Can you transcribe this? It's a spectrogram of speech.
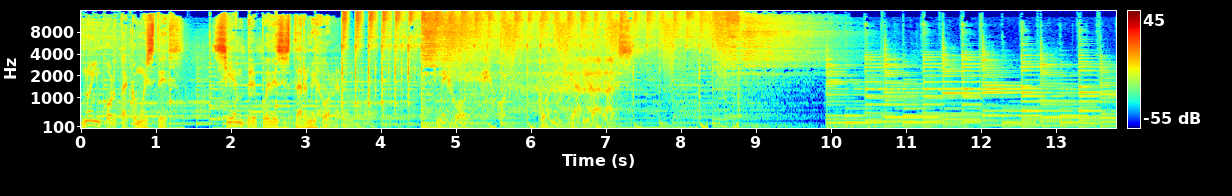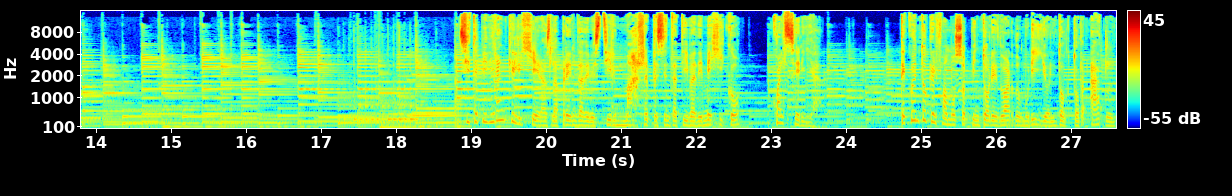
No importa cómo estés, siempre puedes estar mejor. Mejor, mejor. Con Vargas. Si te pidieran que eligieras la prenda de vestir más representativa de México, ¿cuál sería? Te cuento que el famoso pintor Eduardo Murillo, el Dr. Atl,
